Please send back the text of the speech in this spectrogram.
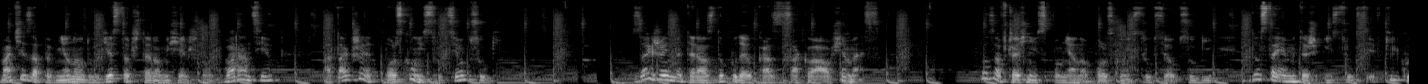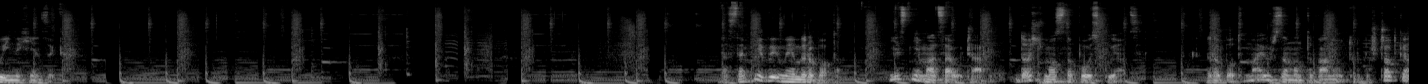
macie zapewnioną 24-miesięczną gwarancję, a także polską instrukcję obsługi. Zajrzyjmy teraz do pudełka z Zako A8S. Poza wcześniej wspomnianą polską instrukcją obsługi, dostajemy też instrukcje w kilku innych językach. Następnie wyjmujemy robota. Jest niemal cały czarny, dość mocno połyskujący. Robot ma już zamontowaną turboszczotkę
